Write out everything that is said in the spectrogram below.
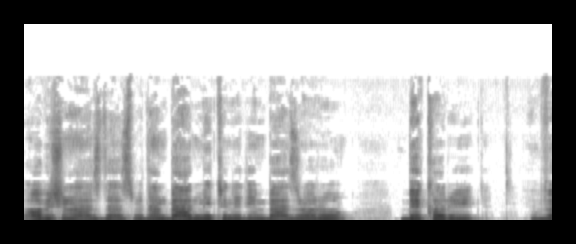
آبشون رو از دست بدن بعد می‌تونید این بذرها رو بکارید و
